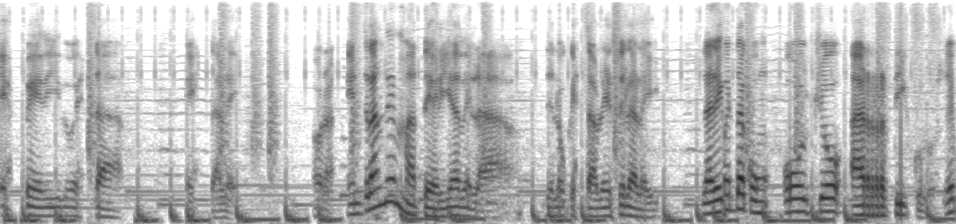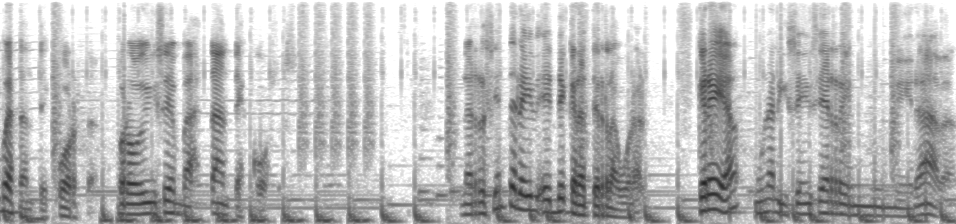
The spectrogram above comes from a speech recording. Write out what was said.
expedido esta, esta ley. Ahora, entrando en materia de, la, de lo que establece la ley, la ley cuenta con ocho artículos, es bastante corta, pero dice bastantes cosas. La reciente ley es de carácter laboral. Crea una licencia remunerada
